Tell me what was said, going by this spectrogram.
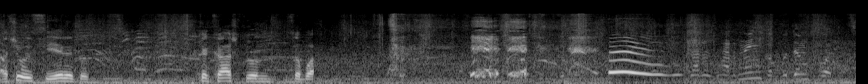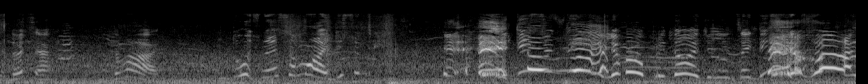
А что вы сели тут? Какашки он собака. Зараз гарненько будемо фотитися. Доця, давай. Доць, ну я сама, іди сюди. Іди сюди. Лягай, предательниця, іди лягай.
